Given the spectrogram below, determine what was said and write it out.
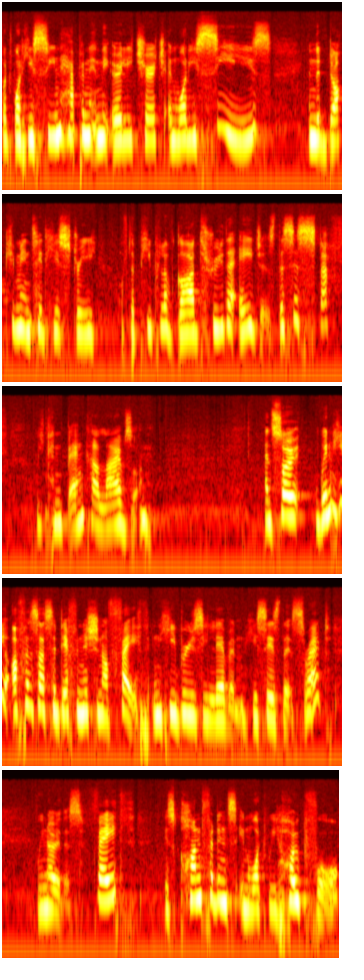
but what he's seen happen in the early church and what he sees in the documented history of the people of God through the ages. This is stuff we can bank our lives on. And so when he offers us a definition of faith in Hebrews 11, he says this, right? We know this. Faith is confidence in what we hope for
